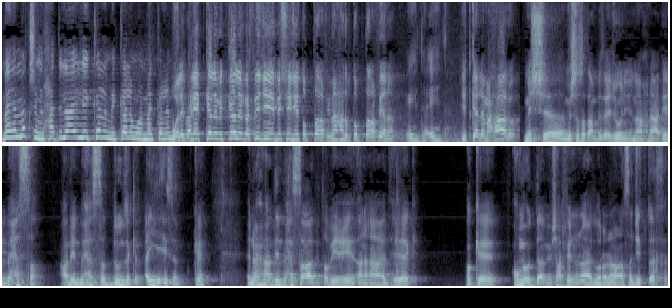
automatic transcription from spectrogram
ما يهمكش من حد لا اللي يتكلم يتكلم واللي ما يتكلمش ولا. كده يتكلم يتكلم بس بيجي بيجي يجي طب طرفي. ما حدا بطب طرفي أنا. اهدى اهدى. يتكلم على حاله. مش مش قصة عم بيزعجوني إنه إحنا قاعدين بحصة قاعدين بحصة بدون ذكر أي اسم okay؟ إنه إحنا قاعدين بحصة عادي طبيعي أنا قاعد هيك okay؟ هم قدامي مش عارفين إنه قاعد ورا لأنه أنا أصلا جيت متأخر.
